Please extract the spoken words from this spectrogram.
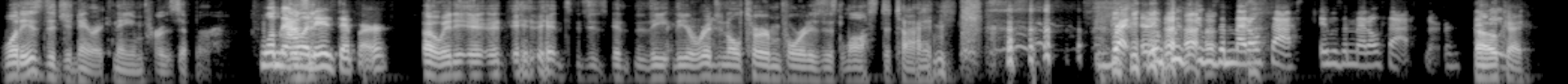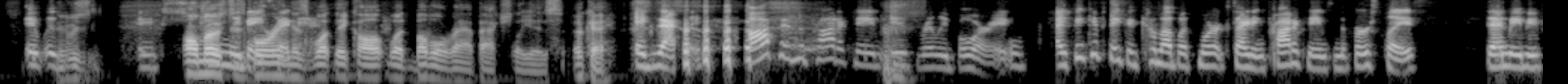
What is the generic name for a zipper? well now is it it- is zipper Oh, it it, it, it, it the the original term for it is just lost to time. right it was it was a metal fast it was a metal fastener I oh, mean, okay, it was it was almost as boring basic. as what they call what bubble wrap actually is. Okay. Exactly. Often the product name is really boring. I think if they could come up with more exciting product names in the first place, then maybe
